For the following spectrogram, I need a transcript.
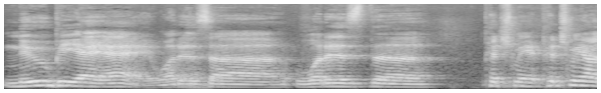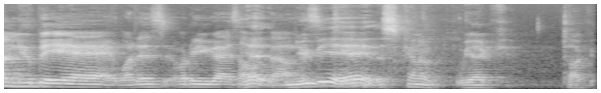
new BAA. What is uh what is the pitch me pitch me on new BAA? What is what are you guys all yeah, about? new BAA. team? This kind of we like talk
